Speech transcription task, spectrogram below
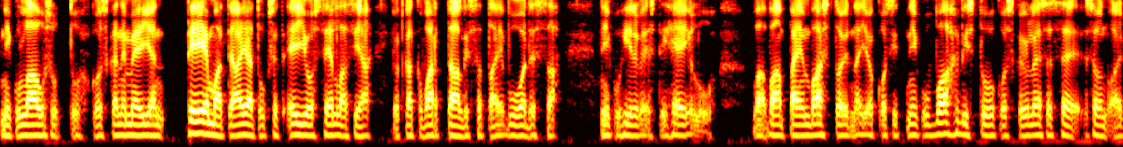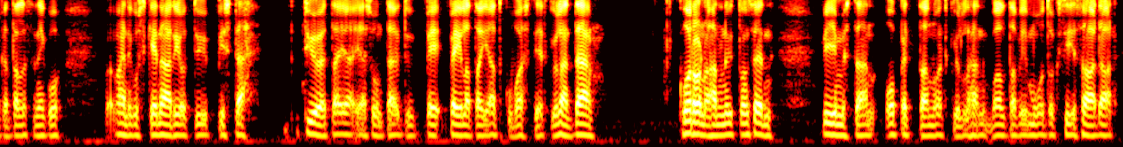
niin kuin lausuttu, koska ne meidän teemat ja ajatukset ei ole sellaisia, jotka kvartaalissa tai vuodessa niin kuin hirveästi heiluu, vaan päinvastoin ne joko sitten niin vahvistuu, koska yleensä se, se on aika tällaista niin kuin, vähän niin kuin skenaariotyyppistä työtä ja, ja sun täytyy pe- peilata jatkuvasti. Että kyllähän tämä koronahan nyt on sen viimeistään opettanut, että kyllähän valtavia muutoksia saadaan –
